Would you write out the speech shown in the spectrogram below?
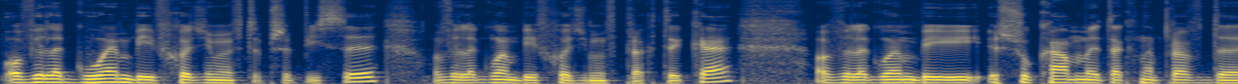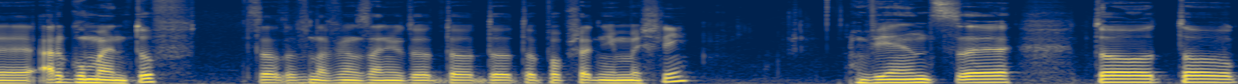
o wiele głębiej wchodzimy w te przepisy, o wiele głębiej wchodzimy w praktykę, o wiele głębiej szukamy tak naprawdę argumentów, co w nawiązaniu do, do, do, do poprzedniej myśli. Więc y, to, to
